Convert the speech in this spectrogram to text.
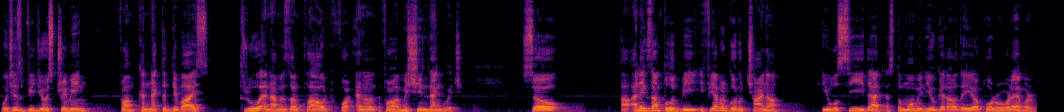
which is video streaming from connected device through an amazon cloud for for a machine language. So uh, an example would be if you ever go to china you will see that as the moment you get out of the airport or whatever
